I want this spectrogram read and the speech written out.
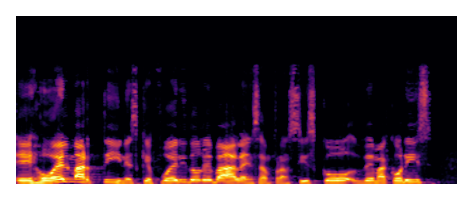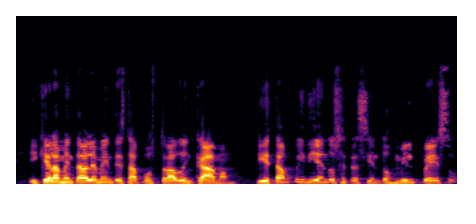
eh, Joel Martínez, que fue herido de bala en San Francisco de Macorís y que lamentablemente está postrado en cama y están pidiendo 700 mil pesos.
